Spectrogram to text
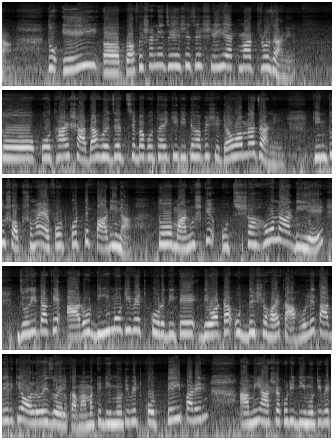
না। তো এই প্রফেশনে যে এসেছে, সেই একমাত্র জানে। তো কোথায় সাদা হয়ে যাচ্ছে বা কোথায় কি দিতে হবে সেটাও আমরা জানি। কিন্তু সবসময় অ্যাফোর্ড করতে পারি না। তো মানুষকে উৎসাহ না দিয়ে যদি তাকে আরও ডিমোটিভেট করে দিতে দেওয়াটা উদ্দেশ্য হয়, তাহলে তাদেরকে অলওয়েজ ওয়েলকাম আমাকে ডিমোটিভেট করতেই পারেন। আমি আশা করি ডিমোটিভেট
